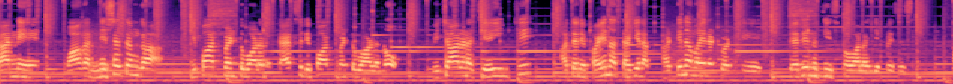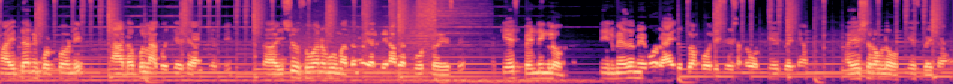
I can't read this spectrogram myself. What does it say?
దాన్ని బాగా నిశితంగా డిపార్ట్మెంట్ వాళ్ళను ట్యాక్స్ డిపార్ట్మెంట్ వాళ్ళను విచారణ చేయించి అతని పైన తగిన కఠినమైనటువంటి చర్యను తీసుకోవాలని చెప్పేసి మా ఇద్దరిని కొట్టుకోండి. నా డబ్బులు నాకు వచ్చేసాయని చెప్పి ఇష్యూ సువర్ణ భూమి అతను ఎల్బీ నగర్ కోర్టులో వేస్తే కేసు పెండింగ్లో ఉంది. దీని మీద మేము రాయదుర్గం పోలీస్ స్టేషన్లో ఒక కేసు పెట్టాము. మహేశ్వరంలో ఒక కేసు పెట్టాము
